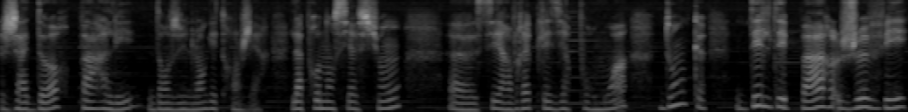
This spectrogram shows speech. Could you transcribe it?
J'adore parler dans une langue étrangère. La prononciation, euh, c'est un vrai plaisir pour moi. Donc, dès le départ, je vais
